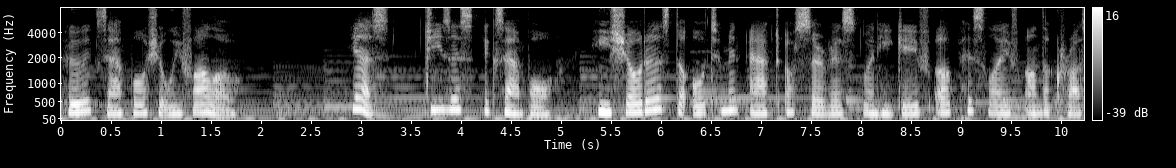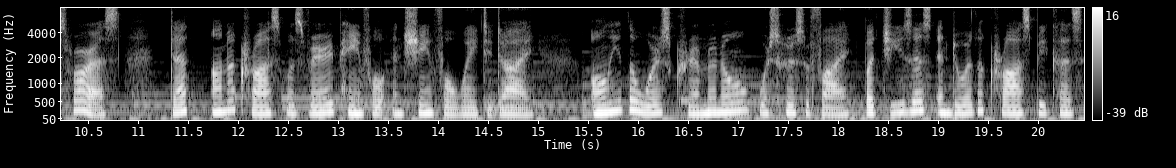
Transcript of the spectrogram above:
who example should we follow? Yes, Jesus' example. He showed us the ultimate act of service when he gave up his life on the cross for us. Death on a cross was a very painful and shameful way to die. Only the worst criminal was crucified, but Jesus endured the cross because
